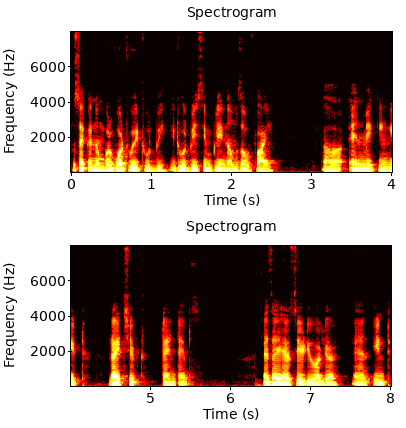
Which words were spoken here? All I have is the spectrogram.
So second number what it would be? It would be simply nums of y uh, and making it right shift 10 times. As I have said you earlier and int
